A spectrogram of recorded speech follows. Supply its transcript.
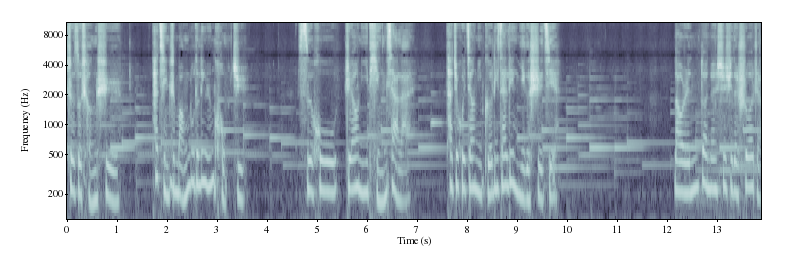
这座城市，它简直忙碌的令人恐惧，似乎只要你一停下来，它就会将你隔离在另一个世界。老人断断续续地说着：“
